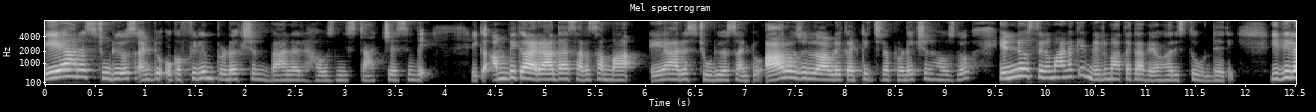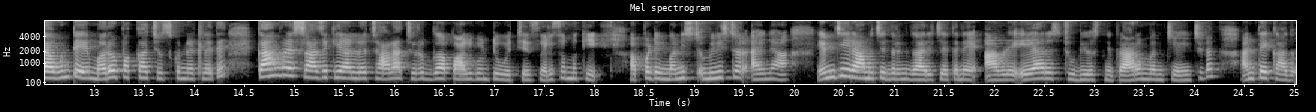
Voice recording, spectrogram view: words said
ఏఆర్ఎస్ స్టూడియోస్ అంటూ ఒక ఫిలిం ప్రొడక్షన్ బ్యానర్ హౌస్ని స్టార్ట్ చేసింది. ఇక అంబిక రాధా సరసమ్మ ఏఆర్ఎస్ స్టూడియోస్ అంటూ ఆ రోజుల్లో ఆవిడ కట్టించిన ప్రొడక్షన్ హౌస్లో ఎన్నో సినిమాలకి నిర్మాతగా వ్యవహరిస్తూ ఉండేది. ఇదిలా ఉంటే మరో పక్క చూసుకున్నట్లయితే కాంగ్రెస్ రాజకీయాల్లో చాలా చురుగ్గా పాల్గొంటూ వచ్చే సరసమ్మకి అప్పటి మినిస్టర్ మినిస్టర్ అయిన ఎంజి రామచంద్రన్ గారి చేతనే ఆవిడ ఏఆర్ఎస్ స్టూడియోస్ని ప్రారంభం చేయించడం అంతేకాదు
